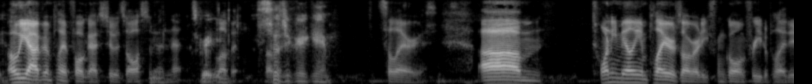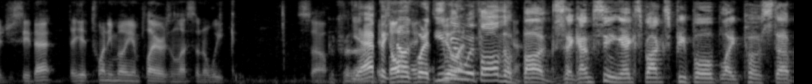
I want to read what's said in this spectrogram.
Yeah, Oh yeah, I've been playing Fall Guys too. It's awesome, Yeah, isn't it? it's great. Love game. it. Love Such it. a great game. It's hilarious. Um, 20 million players already from going free to play. Did you see that? They hit 20 million players in less than a week. So Yeah. Epic It's all- knows what it's Even doing. with all the Yeah. bugs, like I'm seeing Xbox people like post up.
